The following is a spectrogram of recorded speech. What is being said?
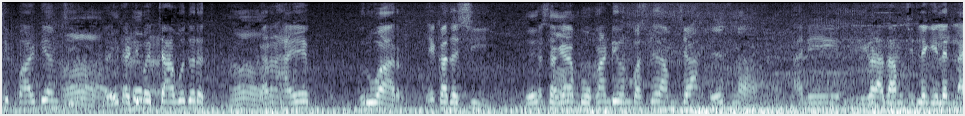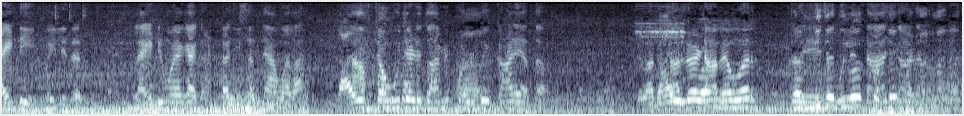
ची पार्टी हा, आमची. एक थर्टी तर- च्या अगोदरच. हा. कारण हा एक गुरुवार एकादशी. सगळ्या. बोकांडी येऊन बसले आमच्या. तेच ना. आणि इकडे आता आमच्या गेल्यात लाईटी पहिली तर. लाईटीमुळे काय घंटा दिसत नाही आम्हाला. Guys, आमच्या पण- उजेड येतो. आम्ही पडतोय. काळे आता. त्याला आता Guys, चाललोय पण ढाब्यावर. थंडीचे दिवस ताज कसे गार्डन, खतरनाक आहेत.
